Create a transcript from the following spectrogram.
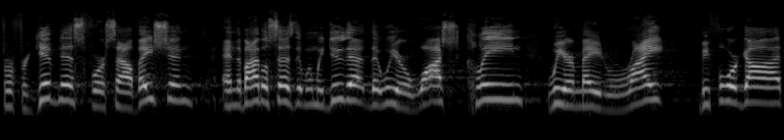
for forgiveness, for salvation. And the Bible says that when we do that, that we are washed clean, we are made right before God.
